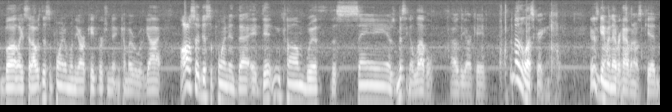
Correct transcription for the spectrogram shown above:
But like I said, I was disappointed when the arcade version didn't come over with Guy. Also disappointed that it didn't come with the same... It was missing a level out of the arcade. But nonetheless, great game. Here's a game I never had when I was a kid.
